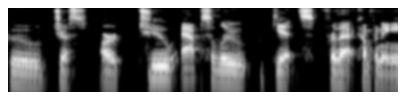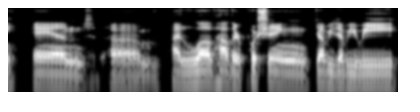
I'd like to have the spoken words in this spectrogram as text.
who just are two absolute gets for that company. And um, I love how they're pushing WWE.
